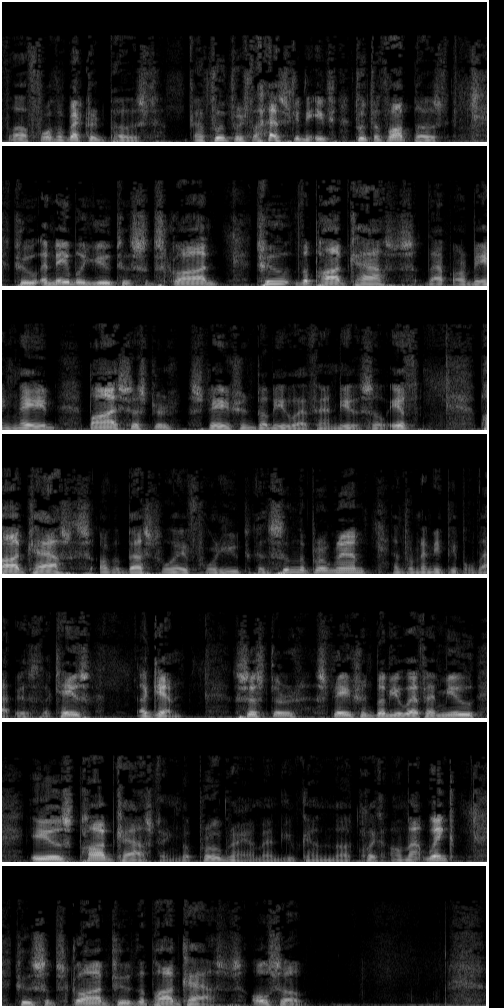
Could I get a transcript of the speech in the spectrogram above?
uh, For the Record post a food for food for thought post to enable you to subscribe to the podcasts that are being made by sister station WFMU. So if podcasts are the best way for you to consume the program, and for many people that is the case, again, sister station WFMU is podcasting the program and you can uh, click on that link to subscribe to the podcasts. Also,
